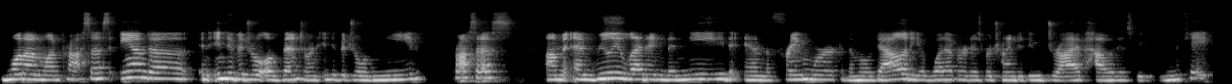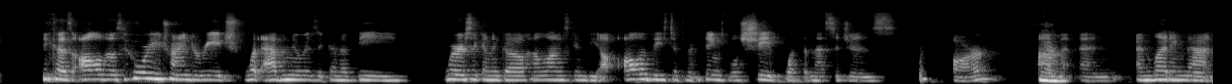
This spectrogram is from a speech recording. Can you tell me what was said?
one-on-one process and a, an individual event or an individual need process. Um, and really letting the need and the framework, and the modality of whatever it is we're trying to do drive how it is we communicate. Because all of those, who are you trying to reach? What avenue is it going to be? Where is it going to go? How long is it going to be? All of these different things will shape what the messages are. Um, yeah. and and letting that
